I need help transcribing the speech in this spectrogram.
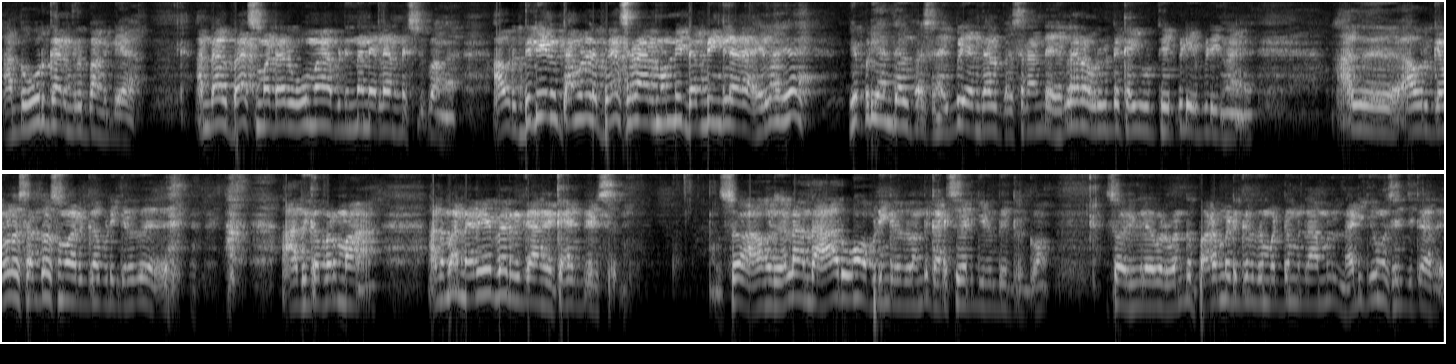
அந்த ஊருக்காரங்க இருப்பாங்க இல்லையா? அந்த ஆள் பேச மாட்டார் ஊமை அப்படின்னு தானே எல்லாம் நினச்சிருப்பாங்க அவர் திடீர்னு தமிழில் பேசுகிறாருன்னு டப்பிங்கில் எல்லாரும் எப்படி அந்த பேசுகிறேன் எப்படி இருந்தாலும் பேசுகிறான்ட்டு எல்லாரும் அவர்கிட்ட கை விட்டு எப்படி எப்படின்னாங்க அது அவருக்கு எவ்வளோ சந்தோஷமாக இருக்குது அப்படிங்கிறது அதுக்கப்புறமா அந்த மாதிரி நிறைய பேர் இருக்காங்க கேரக்டர்ஸ் ஸோ அவங்களுக்கெல்லாம் அந்த ஆர்வம் அப்படிங்கிறது வந்து கடைசி வரைக்கும் இருந்துகிட்டு இருக்கும். ஸோ இதில் இவர் வந்து படம் எடுக்கிறது மட்டும் இல்லாமல் நடிக்கவும் செஞ்சுட்டாரு.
